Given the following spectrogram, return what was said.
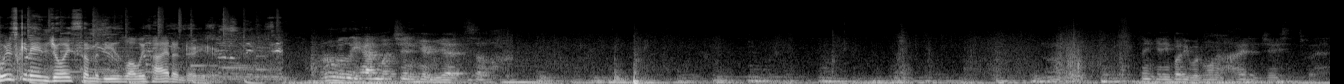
We're just gonna enjoy some of these while we hide under here. I don't really have much in here yet, so. I don't think anybody would want to hide in Jason's bed.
